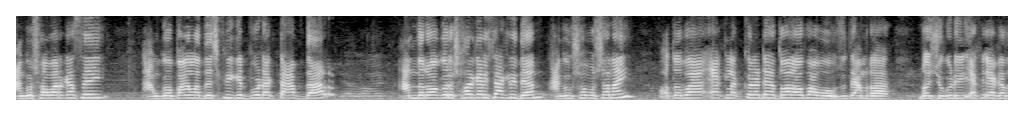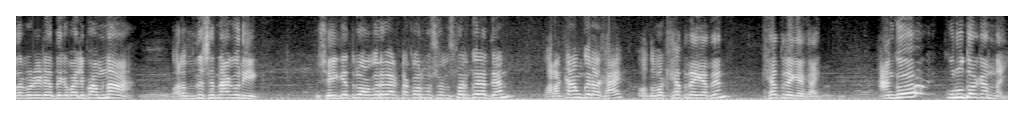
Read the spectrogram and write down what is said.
আঙ্গ সবার কাছেই আঙ্গ বাংলাদেশ ক্রিকেট বোর্ড একটা আবদার। আপনারা অগরে সরকারি চাকরি দেন আঙ্গ সমস্যা নাই। অথবা এক লাখ করে টাকা তোরাও পাবো যদি আমরা নয়শো কোটি এক এক হাজার কোটি টাকা থেকে পাইলে পাম না। ওরা তো দেশের নাগরিক। তো সেই ক্ষেত্রে অগরে একটা কর্মসংস্থান করে দেন, ওরা কাম করে খায়, অথবা ক্ষেত রেখে দেন, ক্ষেত রেখে খায়। আঙ্গ কোনো দরকার নাই।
